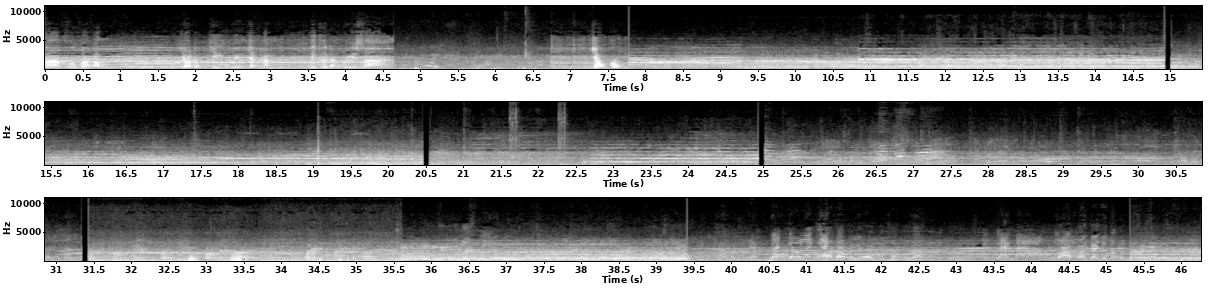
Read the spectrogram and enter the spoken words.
xã Phú Hòa Đông. Do đồng chí Nguyễn Văn Hạnh, bí thư đảng ủy xã. Vô cùng Dạ, coi chạy cho cháu mình.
